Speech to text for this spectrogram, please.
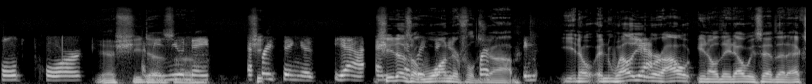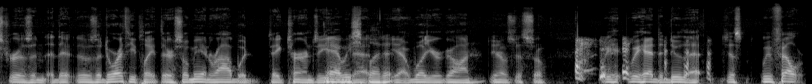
pulled pork. Yes, she I does. Mean, you uh, name Everything is yeah. she does a wonderful job. You know, and while you Yeah. were out, you know, they'd always have that extras, and there there was a Dorothy plate there, so me and Rob would take turns eating. Yeah, we that. split it. Yeah, while you're gone, you know, it's just so we we had to do that. Just we felt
